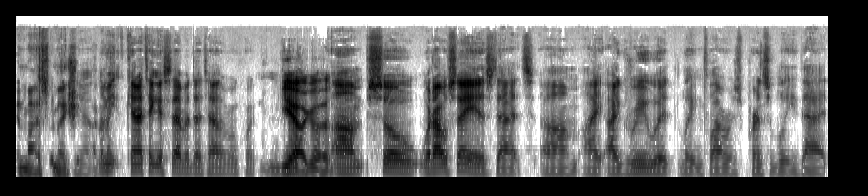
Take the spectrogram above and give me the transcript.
in my estimation. Yeah. Let me. Can I take a stab at that, Tyler, real quick? Yeah, go ahead. Um, so what I will say is that um, I, I agree with Leighton Flowers principally that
